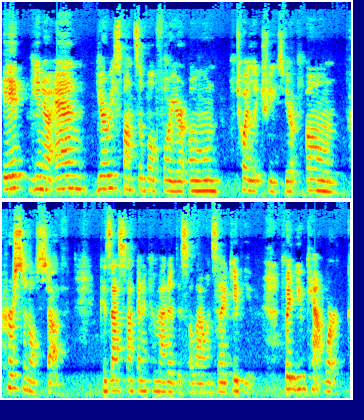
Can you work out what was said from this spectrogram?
it, you know, and you're responsible for your own toiletries, your own personal stuff, because that's not going to come out of this allowance that I give you. But you can't work.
